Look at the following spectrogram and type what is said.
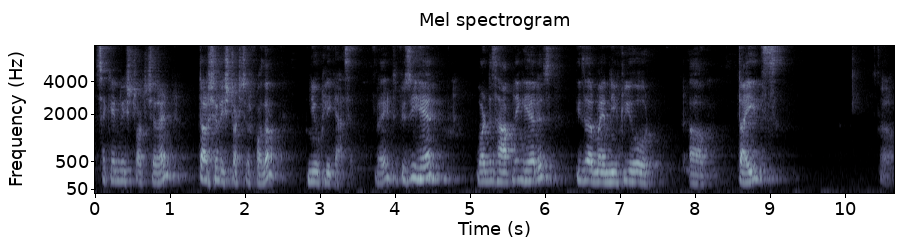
secondary structure and tertiary structure for the nucleic acid. Right? If you see here, what is happening here is these are my nucleotides, uh,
